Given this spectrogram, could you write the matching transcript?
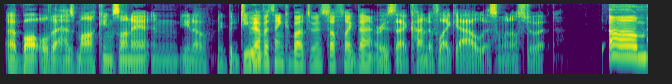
a bottle that has markings on it and you know like, but do you mm-hmm. ever think about doing stuff like that or is that kind of like ah, I'll let someone else do it? Um,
